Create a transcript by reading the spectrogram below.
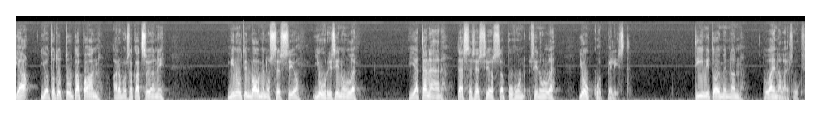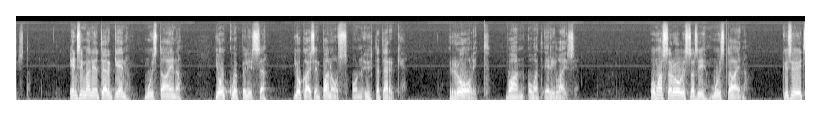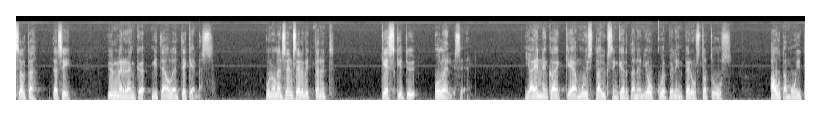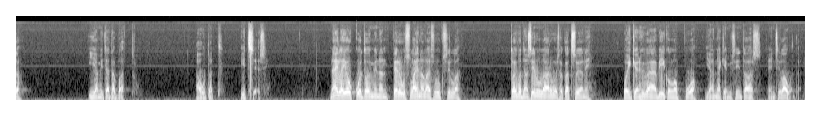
Ja jo totuttuun tapaan, arvoisa katsojani, minuutin valmennussessio juuri sinulle. Ja tänään tässä sessiossa puhun sinulle joukkuepelistä, tiimitoiminnan lainalaisuuksista. Ensimmäinen ja tärkein muista aina, joukkuepelissä jokaisen panos on yhtä tärkeä. Roolit vaan ovat erilaisia. Omassa roolissasi muista aina. Kysy itseltäsi, ymmärränkö mitä olen tekemässä. Kun olen sen selvittänyt, keskity oleelliseen. Ja ennen kaikkea muista yksinkertainen joukkuepelin perustotuus, auta muita ja mitä tapahtuu? Autat itseesi. Näillä joukkuetoiminnan peruslainalaisuuksilla toivotan sinulle arvoisa katsojani oikein hyvää viikonloppua ja näkemisiin taas ensi lauantaina.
